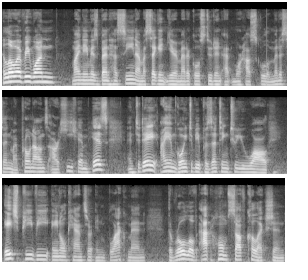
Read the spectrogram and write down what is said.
Hello, everyone. My name is Ben Haseen. I'm a second year medical student at Morehouse School of Medicine. My pronouns are he, him, his, and today I am going to be presenting to you all HPV anal cancer in black men the role of at-home self-collection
